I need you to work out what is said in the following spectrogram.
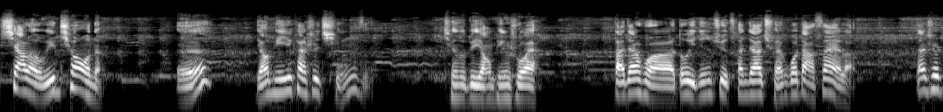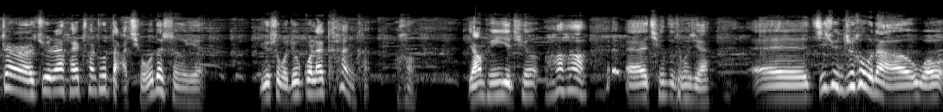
吓了我一跳呢。嗯，杨平一看是晴子，晴子对杨平说呀：“大家伙都已经去参加全国大赛了，但是这儿居然还传出打球的声音，于是我就过来看看。”杨平一听，哈哈，呃，晴子同学。呃，集训之后呢，我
